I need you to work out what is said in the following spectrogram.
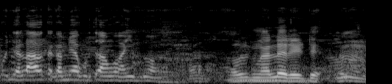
கொஞ்சம் லாபத்தை கம்மியாக கொடுத்து அவங்க வாங்கி விடுவாங்க. அவ்வளோதான் அவருக்கு நல்ல ரேட்டு. ம்.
